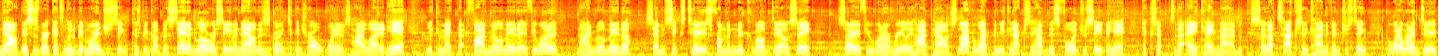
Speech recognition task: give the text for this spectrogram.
Now, this is where it gets a little bit more interesting, because we've got the standard lower receiver now, and this is going to control what is highlighted here. You can make that 5mm if you wanted, 9mm, 7.62s from the Nuka World DLC. So if you want a really high power sniper weapon, you can actually have this forged receiver here, except to the AK mag, so that's actually kind of interesting. But what I want to do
